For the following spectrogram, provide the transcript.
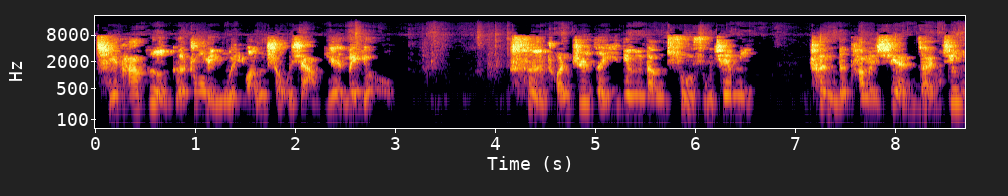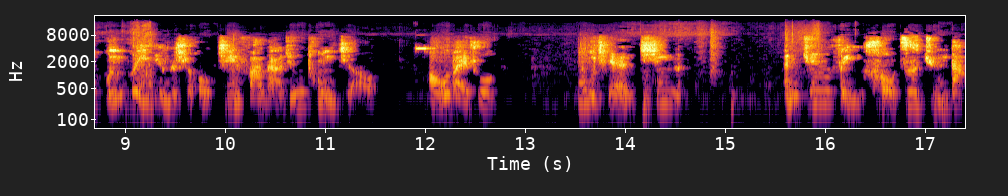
其他各个朱明伪王手下也没有。四川之贼应当速速歼灭。”趁着他们现在惊魂未定的时候，即发大军痛剿。鳌拜说：“目前西南军费耗资巨大，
